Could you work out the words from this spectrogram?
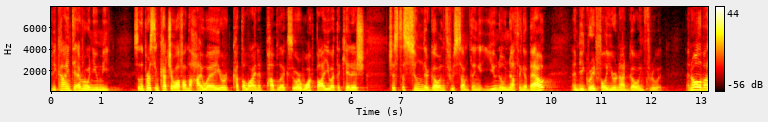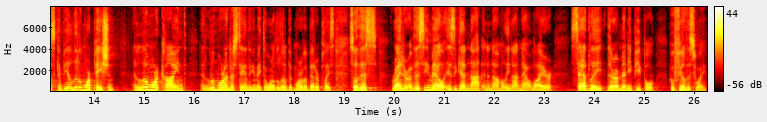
Be kind to everyone you meet. So the person cut you off on the highway or cut the line at Publix or walked by you at the Kiddush. Just assume they're going through something you know nothing about and be grateful you're not going through it. And all of us could be a little more patient and a little more kind and a little more understanding and make the world a little bit more of a better place. So, this writer of this email is again not an anomaly, not an outlier. Sadly, there are many people who feel this way.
